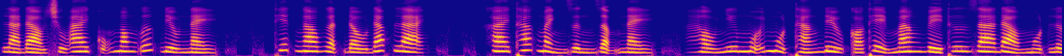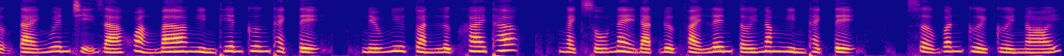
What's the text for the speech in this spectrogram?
Là đảo chủ ai cũng mong ước điều này. Thiết ngao gật đầu đáp lại. Khai thác mảnh rừng rậm này, hầu như mỗi một tháng đều có thể mang về thư gia đảo một lượng tài nguyên trị giá khoảng 3.000 thiên cương thạch tệ. Nếu như toàn lực khai thác, ngạch số này đạt được phải lên tới 5.000 thạch tệ. Sở vân cười cười nói,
